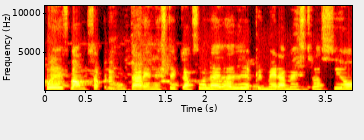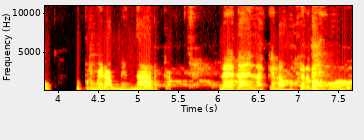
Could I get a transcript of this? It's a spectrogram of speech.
pues vamos a preguntar en este caso la edad de la primera menstruación, su primera menarca. la edad en la que la mujer dejó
